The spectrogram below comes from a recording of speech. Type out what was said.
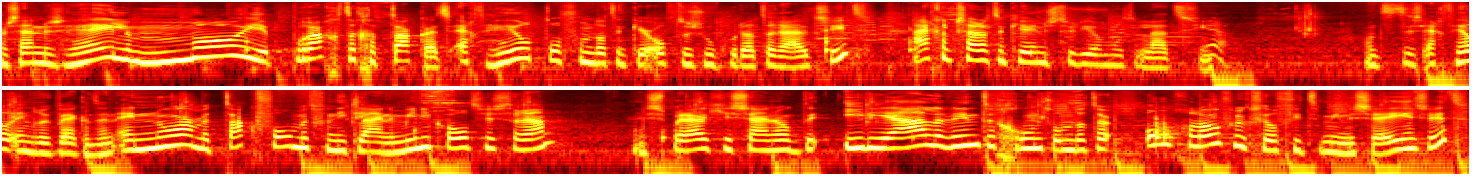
Er zijn dus hele mooie, prachtige takken. Het is echt heel tof om dat een keer op te zoeken hoe dat eruit ziet. Eigenlijk zou dat een keer in de studio moeten laten zien. Ja. Want het is echt heel indrukwekkend. Een enorme tak vol met van die kleine mini-kooltjes eraan. En spruitjes zijn ook de ideale wintergroente omdat er ongelooflijk veel vitamine C in zit.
